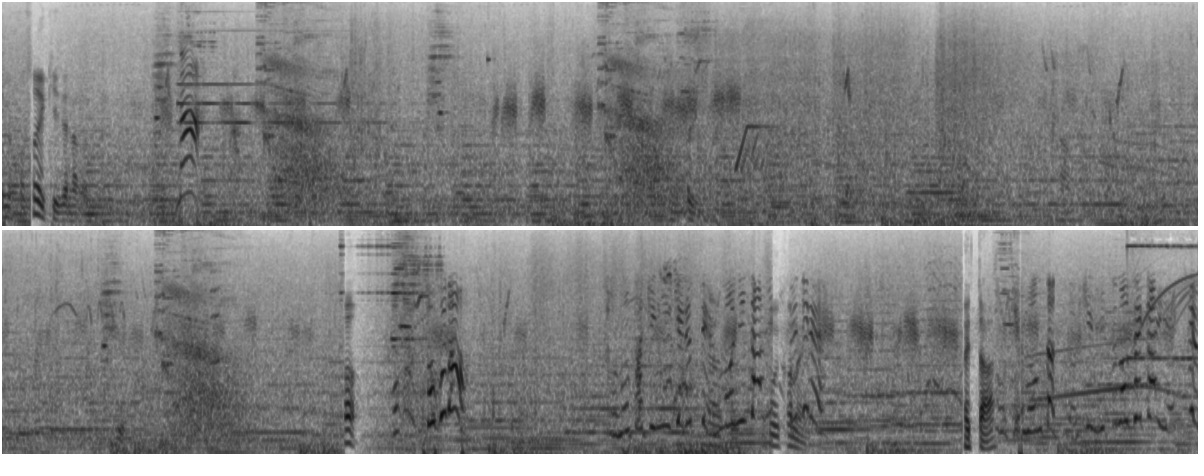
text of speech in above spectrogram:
ういう細い木じゃなかった。細い。あ。あそこだ。その先に行けるってモニターにこう行かない。出てる入った？ポケモンたちの秘密の世界へ出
